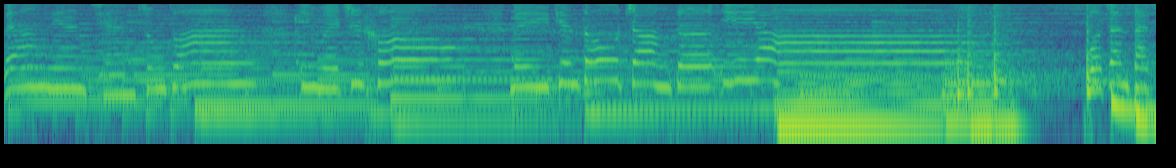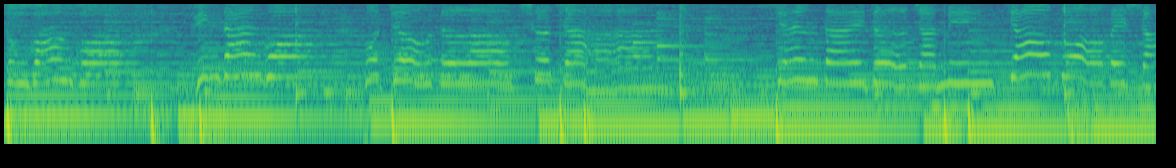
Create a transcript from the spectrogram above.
两年前中断，因为之后每一天都长得一样。站在风光过、平淡过、破旧的老车站，现在的站名叫做悲伤。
